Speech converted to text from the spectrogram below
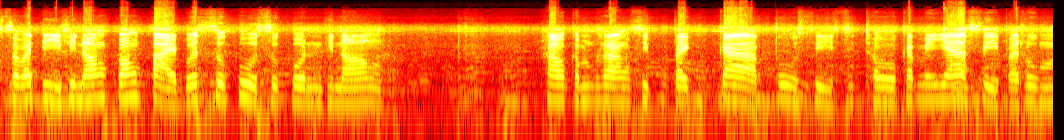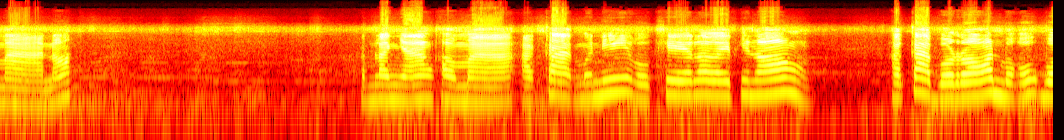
บสวัสดีพี่น้องป้องป่ายเบิร์ดสุขูสุคนพี่น้องเฮากำลังสิไปกราบปู่ศรีสิทโธกับแม่ย่าศรีปทุมมาเนาะกำลังย่างเข้ามาอากาศมื้อนี้โอเคเลยพี่น้อง อากาศบ่ร้อนบ่อกบ่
